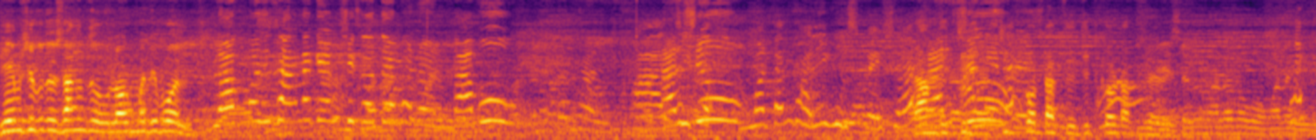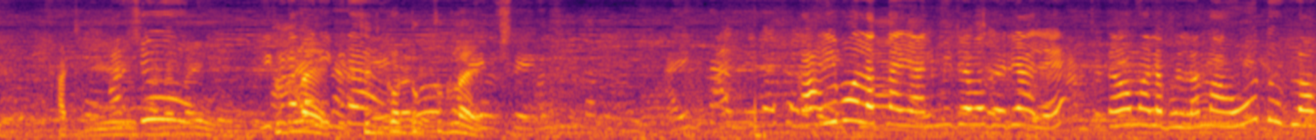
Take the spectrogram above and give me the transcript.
गेम शिकवतोय सांग तू व्लॉगमध्ये बोल. ब्लॉगमध्ये सांग ना गेम शिकवतोय म्हणून. बाबू हर्षू. मटन थाली घेऊ स्पेशल काम चिटकोट टाकतो चिटकोट टाकतो इकडं चिटकोट टुक चुकलाय. काही बोलत नाही आणि मी जेव्हा घरी आले तेव्हा मला बोलला माऊ तू ब्लॉग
